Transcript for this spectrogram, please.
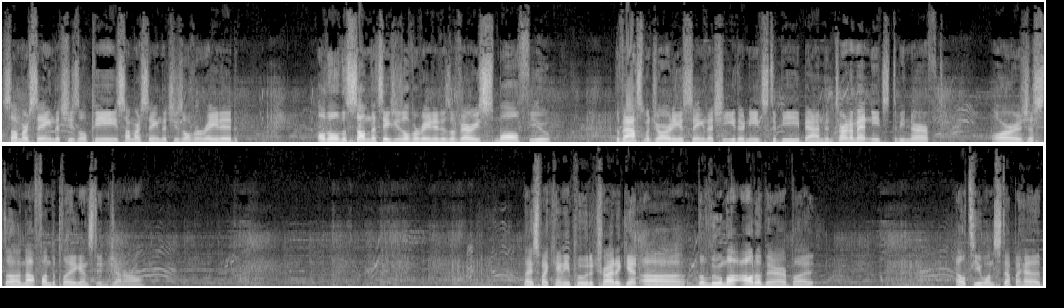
Some are saying that she's OP, some are saying that she's overrated. Although the some that say she's overrated is a very small few the vast majority is saying that she either needs to be banned in tournament, needs to be nerfed, or is just uh, not fun to play against in general. Nice by Kenny Poo to try to get uh, the Luma out of there, but LT one step ahead.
